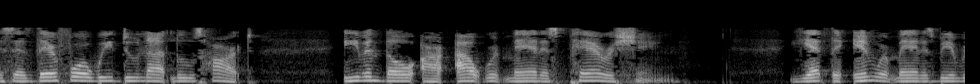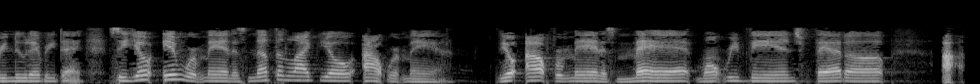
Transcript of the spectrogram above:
it says, Therefore we do not lose heart, even though our outward man is perishing Yet the inward man is being renewed every day. See, your inward man is nothing like your outward man. Your outward man is mad, want revenge, fed up. I,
